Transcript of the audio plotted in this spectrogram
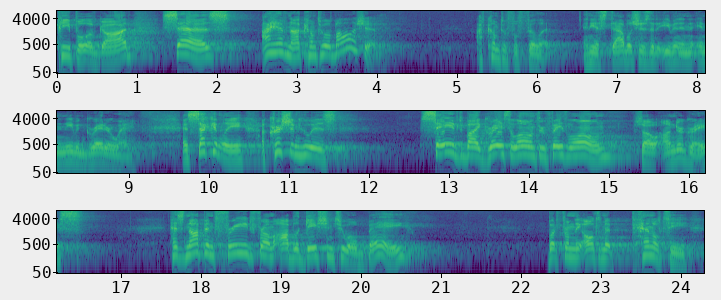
people of God, says, I have not come to abolish it. I've come to fulfill it. And he establishes it even in, in an even greater way. And secondly, a Christian who is saved by grace alone through faith alone, so under grace, has not been freed from obligation to obey, but from the ultimate penalty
